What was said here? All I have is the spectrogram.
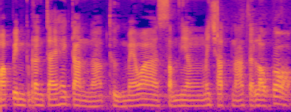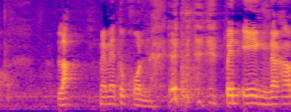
มาเป็นกำลังใจให้กันนะครับ ถึงแม้ว่าสำเนียงไม่ชัดนะ แต่เราก็รักแม่แม่ๆทุกคน เป็นเองนะครับ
